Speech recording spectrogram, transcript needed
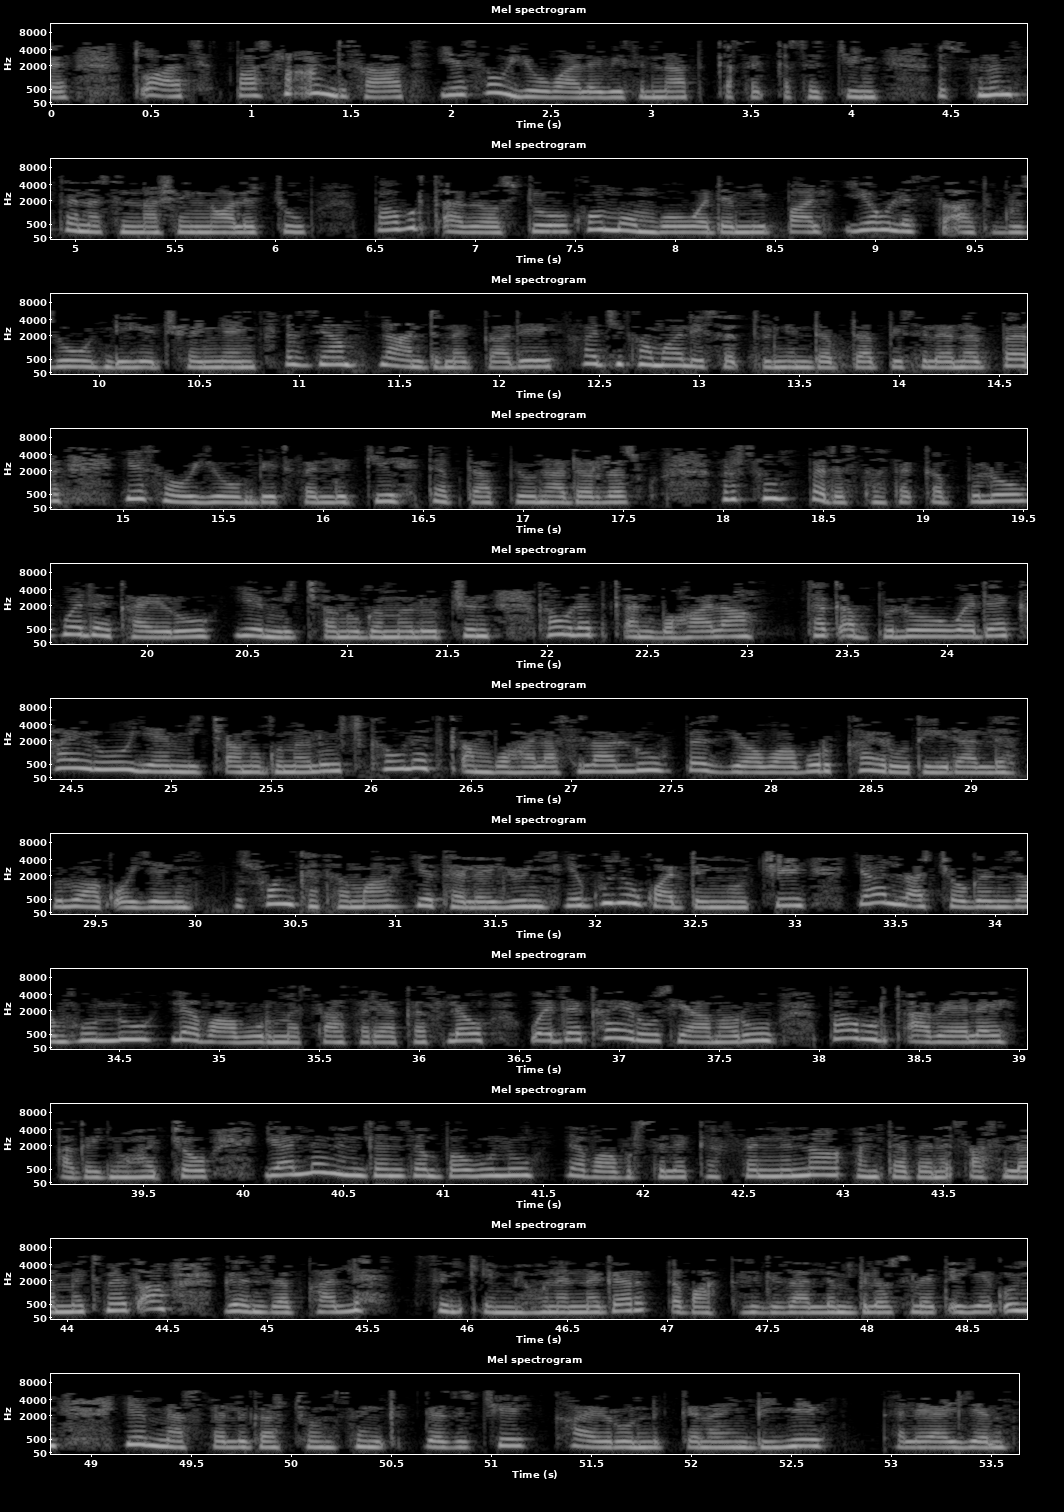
ጧት በአስራ አንድ ሰዓት የሰውየው ባለቤት እናት ቀሰቀሰችኝ። እሱንም ተነስና ሸኘው አለችው። ባቡር ጣቢያ ወስዶ ኮሞምቦ ወደሚባል የሁለት ሰዓት ጉዞ እንዲሄድ ሸኘኝ። እዚያም ለአንድ ነጋዴ ሀጂ ከማል የሰጡኝን ደብዳቤ ስለነበር የሰውየውን ቤት ፈልጌ ደብዳቤውን አደረስኩ። እርሱም በደስታ ተቀብሎ ወደ ካይሮ የሚጫኑ ግመሎችን ከሁለት ቀን በኋላ ተቀብሎ ወደ ካይሮ የሚጫኑ ግመሎች ከሁለት ቀን በኋላ ስላሉ በዚያው ባቡር ካይሮ ትሄዳለህ ብሎ አቆየኝ። እሷን ከተማ የተለዩኝ የጉዞ ጓደኞቼ ያላቸው ገንዘብ ሁሉ ለባቡር መሳፈሪያ ከፍለው ወደ ካይሮ ሲያመሩ ባቡር ጣቢያ ላይ አገኘኋቸው። ያለንን ገንዘብ በሙሉ ለባቡር ስለከፈልንና አንተ በነጻ ስለምትመጣ ገንዘብ ካለህ ስንቅ የሚሆነን ነገር እባክህ ግዛልን ብለው ስለጠየቁኝ የሚያስፈልጋቸውን ስንቅ ገዝቼ ካይሮ እንገናኝ ብዬ ተለያየን።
